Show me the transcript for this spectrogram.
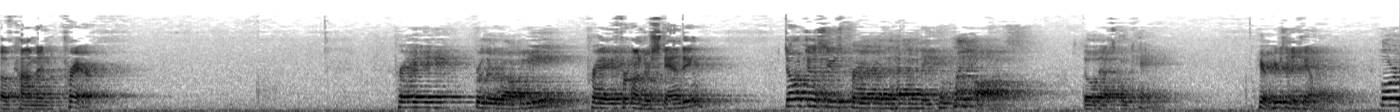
of Common Prayer. Pray for their well being, pray for understanding. Don't just use prayer as a heavenly complaint office though that's okay. Here, here's an example. Lord,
